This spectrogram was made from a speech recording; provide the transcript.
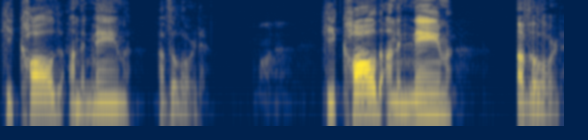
He called on the name of the Lord. He called on the name of the Lord.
